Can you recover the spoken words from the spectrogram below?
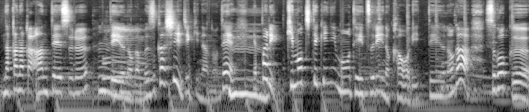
うなかなか安定するっていうのが難しい時期なので、うん。やっぱり気持ち的にも T3 の香りっていうのがすごく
